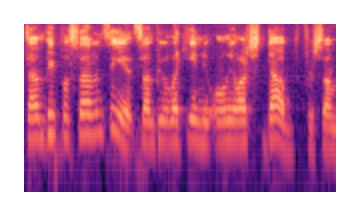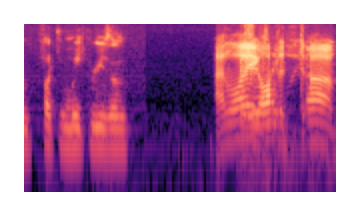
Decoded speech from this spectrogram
Some people still haven't seen it. Some people like Ian who only watched dub for some fucking weak reason. I like, like- the dub.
